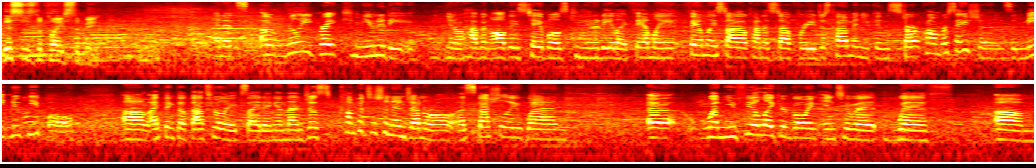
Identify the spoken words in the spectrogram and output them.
this is the place to be. And it's a really great community, you know, having all these tables, community like family family style kind of stuff where you just come and you can start conversations and meet new people um, I think that that's really exciting. And then just competition in general, especially when uh, when you feel like you're going into it with um,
